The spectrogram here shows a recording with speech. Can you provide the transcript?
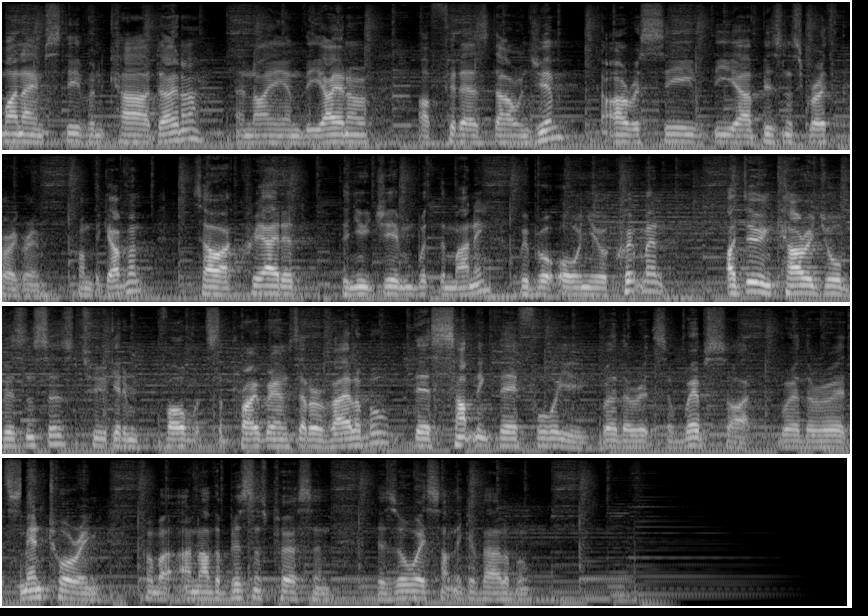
My name's Stephen Cardona and I am the owner of Fit As Darwin Gym. I received the uh, business growth program from the government. So I created the new gym with the money. We brought all new equipment. I do encourage all businesses to get involved with the programs that are available. There's something there for you, whether it's a website, whether it's mentoring from a, another business person, there's always something available.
